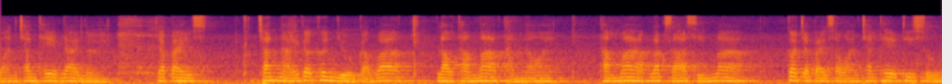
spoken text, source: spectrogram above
วรรค์ชั้นเทพได้เลย จะไปชั้นไหนก็ขึ้นอยู่กับว่า เราทำมากทำน้อยทำมากรักษาศีลมาก ก็จะไปสวรรค์ชั้นเทพที่สูง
